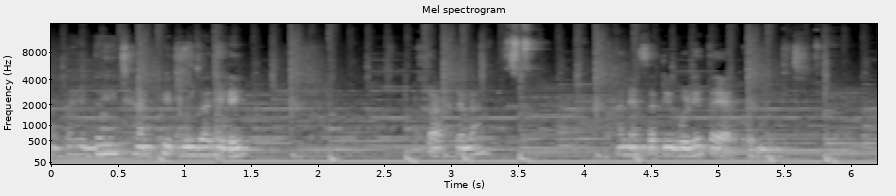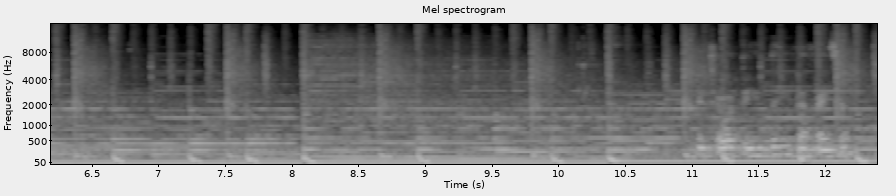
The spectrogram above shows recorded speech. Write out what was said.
आता हे दही छान फेटून झालेले. आता आपल्याला खाण्यासाठी वडे तयार करून घ्यायचे. त्याच्यावरती हे दही टाकायचं.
